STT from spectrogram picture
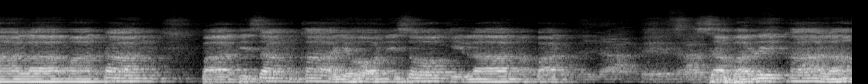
าลามาตังปฏิสังขายโยนิโสกิลานปัตสัพปริคาลัง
